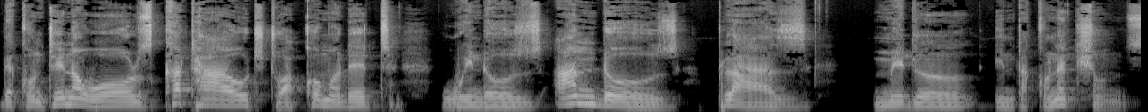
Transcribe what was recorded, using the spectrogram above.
the container walls cut out to accommodate windows and doors plus middle interconnections.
